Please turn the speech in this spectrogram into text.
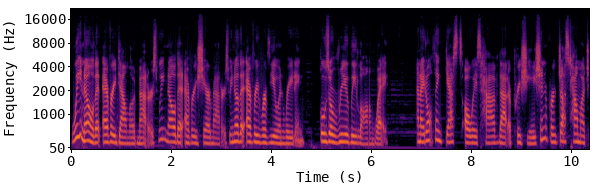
we know that every download matters. We know that every share matters. We know that every review and rating goes a really long way. And I don't think guests always have that appreciation for just how much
